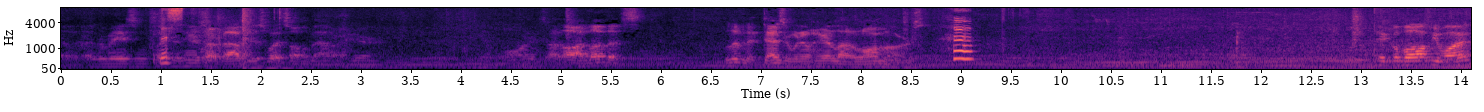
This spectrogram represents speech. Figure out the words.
an amazing place. This- and here's our balcony. This is what it's all about right here. You. Oh, I love this. We live in the desert. We don't hear a lot of lawnmowers. Pickleball if you want.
